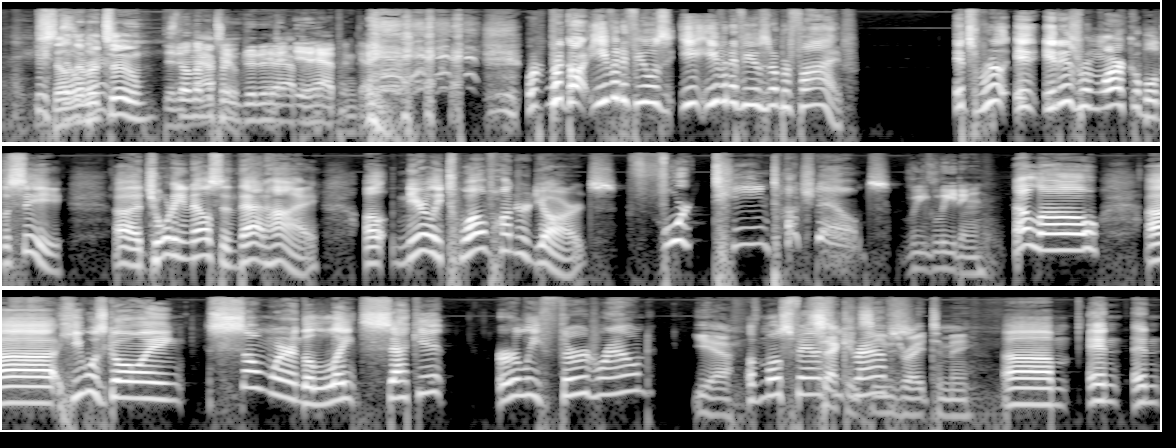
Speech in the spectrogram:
he's Still number there. two. Did Still number happen? two. Did it happen? It happened, guys. regard even if he was e- even if he was number five it's real it, it is remarkable to see uh, jordy nelson that high uh, nearly 1200 yards 14 touchdowns League leading. hello uh, he was going somewhere in the late second early third round Yeah. of most fantasy Second drafts seems right to me. Um, and and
